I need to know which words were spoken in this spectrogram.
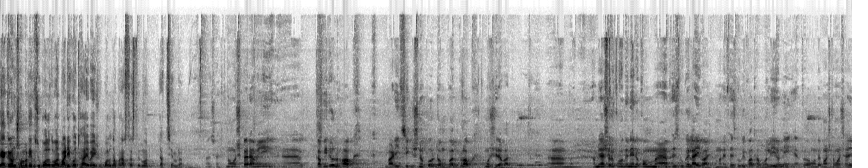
ব্যাকগ্রাউন্ড সম্পর্কে কিছু বলো, তোমার বাড়ি কোথায় বা এইসব বলো, তারপর আস্তে আস্তে তোমার যাচ্ছি আমরা। আচ্ছা নমস্কার, আমি কাবিরুল হক, বাড়ি শ্রীকৃষ্ণপুর ডমকল ব্লক, মুর্শিদাবাদ। আমি আসলে কোনোদিন এরকম ফেসবুকে লাইভ আস মানে ফেসবুকে কথা বলিও নি। তো আমাদের মাস্টারমশাই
